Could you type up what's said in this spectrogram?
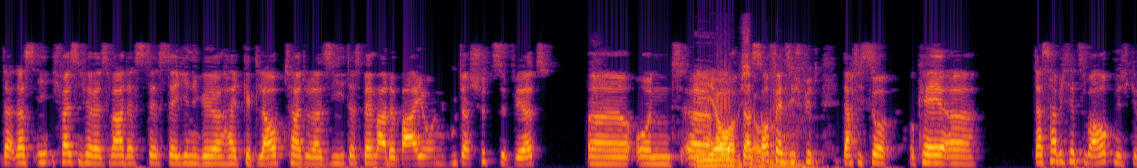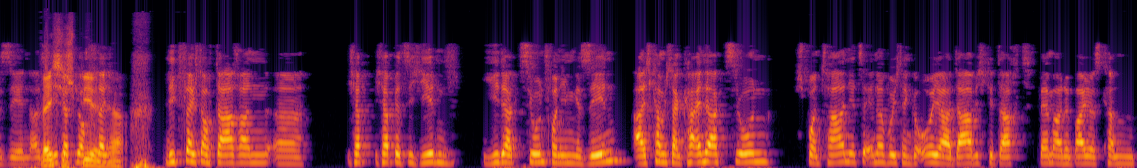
dass, ich weiß nicht, wer das war, dass, dass derjenige halt geglaubt hat oder sieht, dass Bam Adebayo ein guter Schütze wird äh, und äh, jo, auch das Offensiv spielt, dachte ich so, okay, äh, das habe ich jetzt überhaupt nicht gesehen. Also Welches liegt, Spiel, vielleicht, ja. liegt vielleicht auch daran, äh, ich habe ich hab jetzt nicht jeden, jede Aktion von ihm gesehen, aber ich kann mich an keine Aktion spontan jetzt erinnern, wo ich denke, oh ja, da habe ich gedacht, Bam Adebayos kann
